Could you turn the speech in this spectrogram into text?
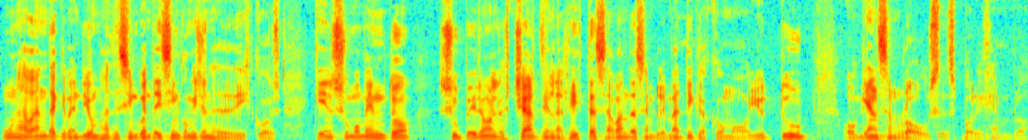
una banda que vendió más de 55 millones de discos, que en su momento superó en los charts y en las listas a bandas emblemáticas como YouTube o Guns N' Roses, por ejemplo.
